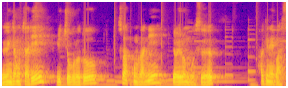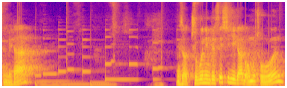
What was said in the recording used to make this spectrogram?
이 냉장고 자리 위쪽으로도 수납 공간이 여유로운 모습 확인해 봤습니다. 그래서 주부님들 쓰시기가 너무 좋은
